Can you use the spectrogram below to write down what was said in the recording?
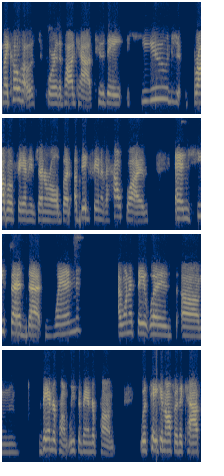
my co-host for the podcast, who's a huge Bravo fan in general, but a big fan of the Housewives, and she said that when I want to say it was um, Vanderpump, Lisa Vanderpump, was taken off of the cast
